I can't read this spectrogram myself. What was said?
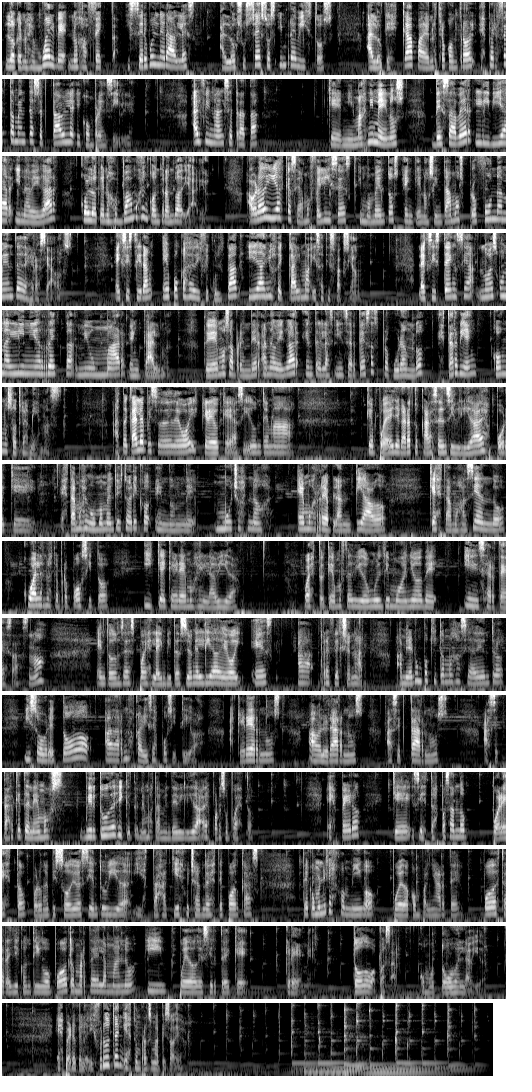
Lo que nos envuelve nos afecta y ser vulnerables a los sucesos imprevistos a lo que escapa de nuestro control es perfectamente aceptable y comprensible. Al final se trata que ni más ni menos de saber lidiar y navegar con lo que nos vamos encontrando a diario. Habrá días que seamos felices y momentos en que nos sintamos profundamente desgraciados. Existirán épocas de dificultad y años de calma y satisfacción. La existencia no es una línea recta ni un mar en calma, debemos aprender a navegar entre las incertezas procurando estar bien con nosotras mismas. Hasta acá el episodio de hoy creo que ha sido un tema que puede llegar a tocar sensibilidades porque estamos en un momento histórico en donde muchos nos hemos replanteado qué estamos haciendo, cuál es nuestro propósito y qué queremos en la vida, puesto que hemos tenido un último año de incertezas, ¿no? Entonces, pues la invitación el día de hoy es a reflexionar, a mirar un poquito más hacia adentro y sobre todo a darnos caricias positivas, a querernos, a valorarnos, a aceptarnos, aceptar que tenemos virtudes y que tenemos también debilidades, por supuesto. Espero que si estás pasando por esto, por un episodio así en tu vida y estás aquí escuchando este podcast, te comuniques conmigo, puedo acompañarte, puedo estar allí contigo, puedo tomarte de la mano y puedo decirte que créeme, todo va a pasar, como todo en la vida. Espero que lo disfruten y hasta un próximo episodio.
